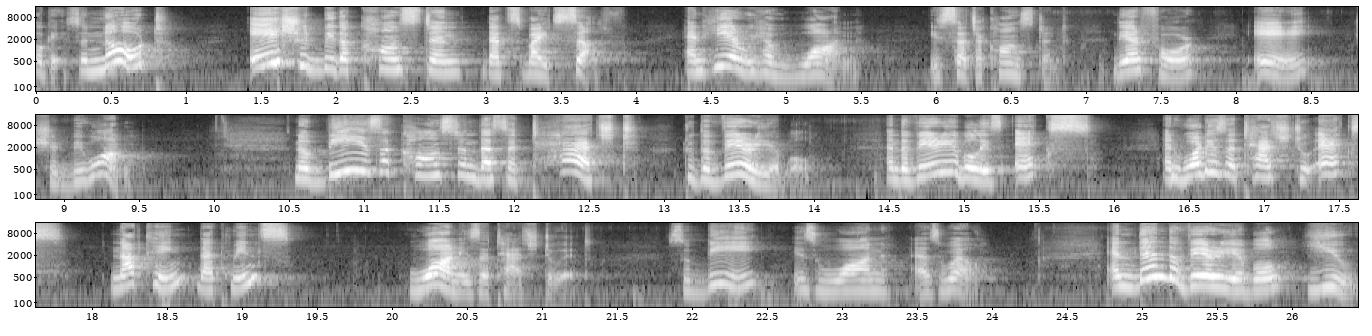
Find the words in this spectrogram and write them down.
Okay, so note a should be the constant that's by itself and here we have 1 is such a constant. Therefore, a should be 1. Now, b is a constant that's attached to the variable and the variable is x and what is attached to x? Nothing, that means 1 is attached to it. So, b is 1 as well. And then the variable u.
